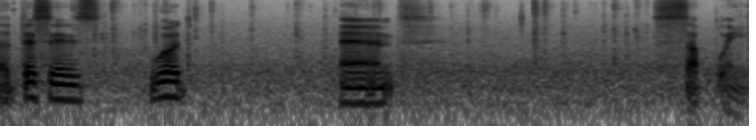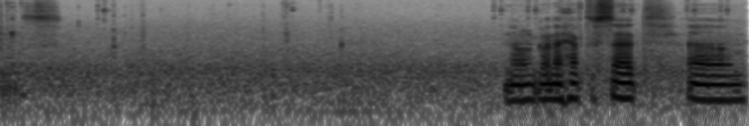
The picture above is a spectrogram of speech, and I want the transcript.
that this is wood and saplings. Now I'm gonna have to set um,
